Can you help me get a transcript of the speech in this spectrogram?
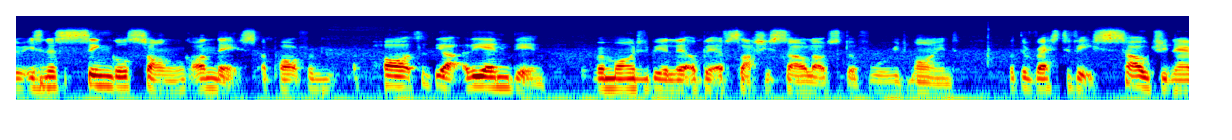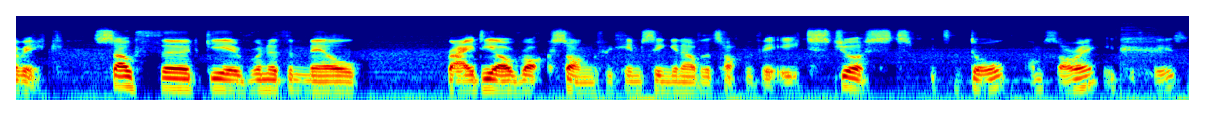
there isn't a single song on this apart from parts of the the ending that reminded me a little bit of Slash's solo stuff Worried Mind. But the rest of it is so generic. So third gear run of the mill radio rock songs with him singing over the top of it. It's just it's dull. I'm sorry. It just is.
